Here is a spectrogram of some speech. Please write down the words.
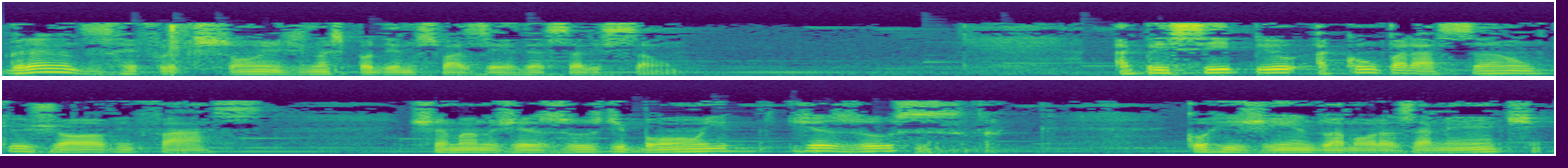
grandes reflexões nós podemos fazer dessa lição. A princípio, a comparação que o jovem faz, chamando Jesus de bom e Jesus corrigindo amorosamente,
